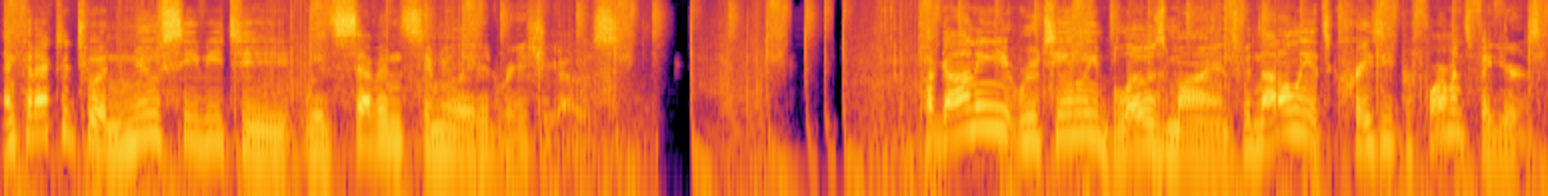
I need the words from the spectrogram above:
and connected to a new CVT with 7 simulated ratios. Pagani routinely blows minds with not only its crazy performance figures,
